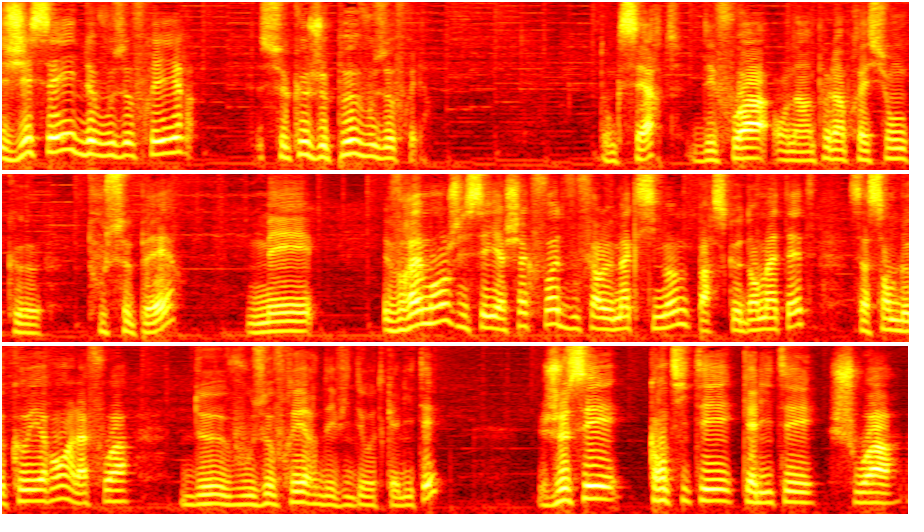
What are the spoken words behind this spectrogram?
J'essaye de vous offrir ce que je peux vous offrir. Donc certes, des fois, on a un peu l'impression que tout se perd, mais vraiment, j'essaye à chaque fois de vous faire le maximum parce que dans ma tête, ça semble cohérent à la fois de vous offrir des vidéos de qualité. Je sais quantité, qualité, choix,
